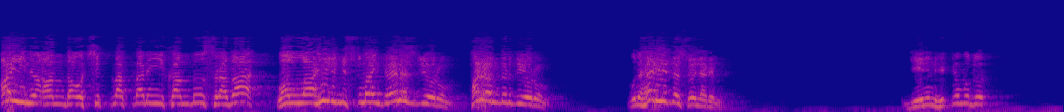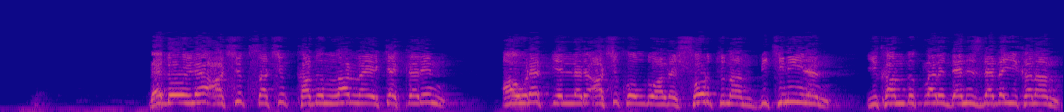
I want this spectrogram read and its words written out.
aynı anda o çıplakların yıkandığı sırada vallahi Müslüman giremez diyorum. Haramdır diyorum. Bunu her yerde söylerim. Dinin hükmü budur. Ve böyle açık saçık kadınlarla erkeklerin avret yerleri açık olduğu halde şortunan, bikiniyle yıkandıkları denizlerde yıkanan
